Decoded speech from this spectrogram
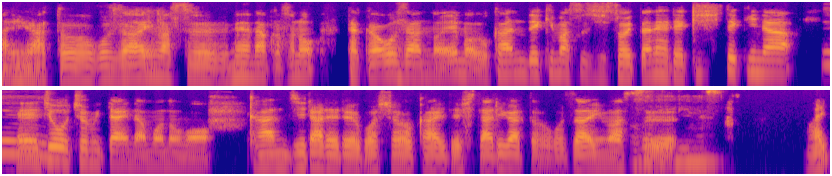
ありがとうございます。ね、なんかその高尾山の絵も浮かんできますし、そういったね、歴史的な、えー、情緒みたいなものも感じられるご紹介でした。ありがとうございます。はい。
